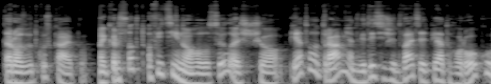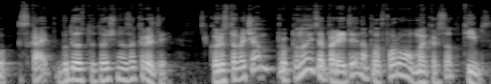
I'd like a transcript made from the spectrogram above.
та розвитку Skype. Microsoft офіційно оголосила, що 5 травня 2025 року Skype буде остаточно закритий. Користувачам пропонується перейти на платформу Microsoft Teams,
